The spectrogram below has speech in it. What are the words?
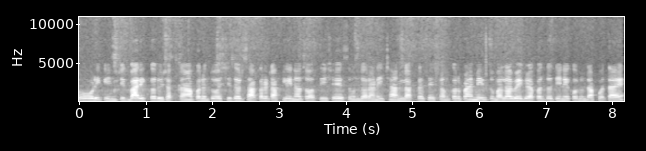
थोडी किंचित बारीक करू शकता. परंतु अशी जर साखर टाकली ना तर अतिशय सुंदर आणि छान लागतात हे शंकरपाळे मी तुम्हाला वेगळ्या पद्धतीने करून दाखवत आहे.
